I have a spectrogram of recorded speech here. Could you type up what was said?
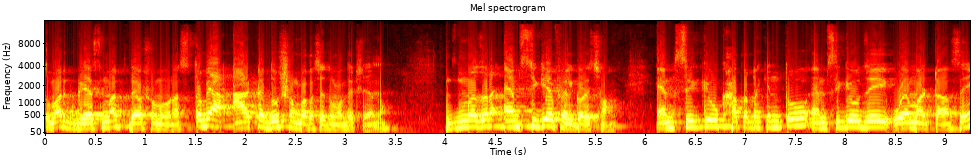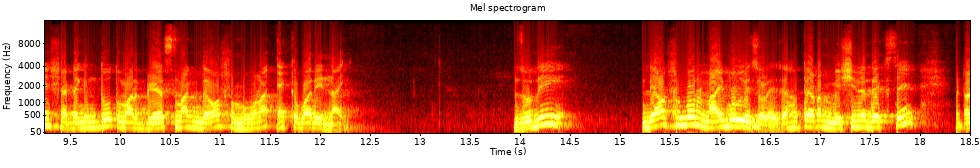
তোমার গ্রেস মার্ক দেওয়ার সম্ভাবনা আছে। তবে আর একটা দুঃসংবাদ আছে তোমাদের জন্য। তোমরা যারা এমসিকিউ ফেল করেছ এমসিকিউ খাতাটা কিন্তু এমসিকিউ যে ওয়েমারটা আছে, সেটা কিন্তু তোমার গ্রেস মার্ক দেওয়ার সম্ভাবনা একেবারেই নাই। যদি দেওয়ার সম্ভাবনা নাই বললেই চলে যে হয়তো একটা মেশিনে দেখছে, এটা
